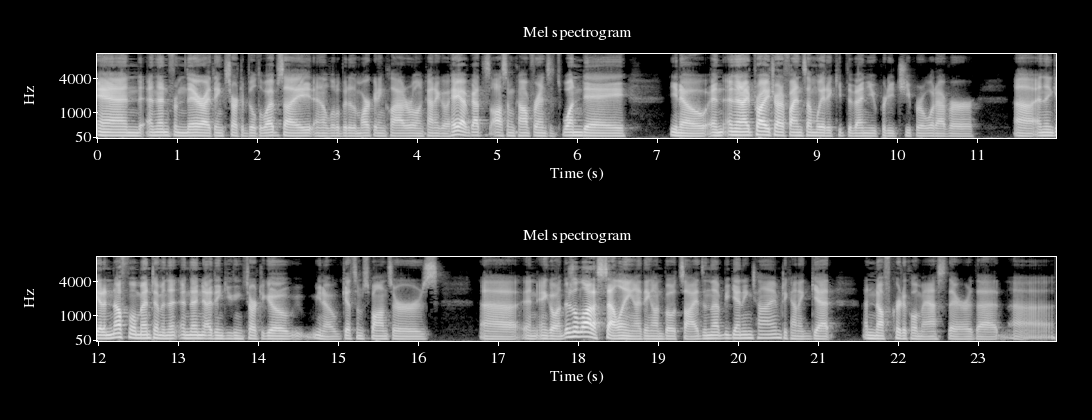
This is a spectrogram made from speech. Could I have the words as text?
and and then from there i think start to build a website and a little bit of the marketing collateral and kind of go hey i've got this awesome conference it's one day you know and and then i'd probably try to find some way to keep the venue pretty cheap or whatever uh, and then get enough momentum and then and then i think you can start to go you know get some sponsors uh, and and go on. There's a lot of selling i think on both sides in that beginning time to kind of get enough critical mass there that uh,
